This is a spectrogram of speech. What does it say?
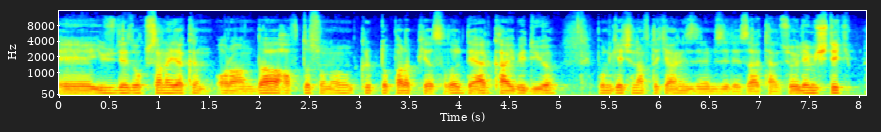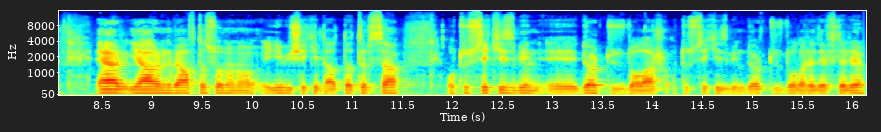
e, %90'a yakın oranda hafta sonu kripto para piyasaları değer kaybediyor. Bunu geçen haftaki analizlerimizde de zaten söylemiştik. Eğer yarın ve hafta sonunu iyi bir şekilde atlatırsa 38.400 dolar, 38.400 dolar hedefleri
